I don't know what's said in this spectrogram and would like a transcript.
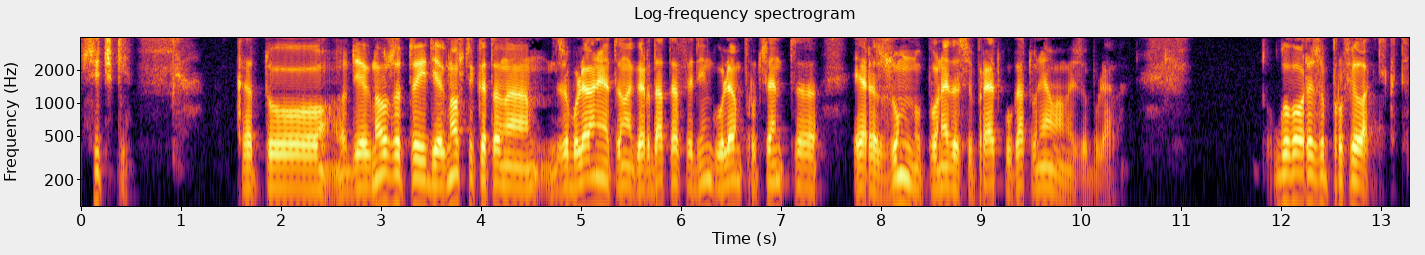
всички като диагнозата и диагностиката на заболяванията на гърдата в един голям процент е разумно поне да се правят, когато нямаме заболяване. Говоря за профилактиката.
